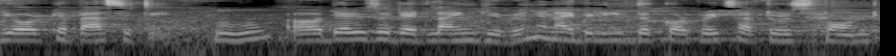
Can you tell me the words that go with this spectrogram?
your capacity. Uh, there is a deadline given, and I believe the corporates have to respond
